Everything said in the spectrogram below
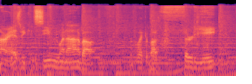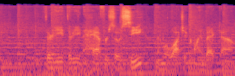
All right, as we can see, we went on about, look like about 38, 38, 38 and a half or so C, then we'll watch it climb back down.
